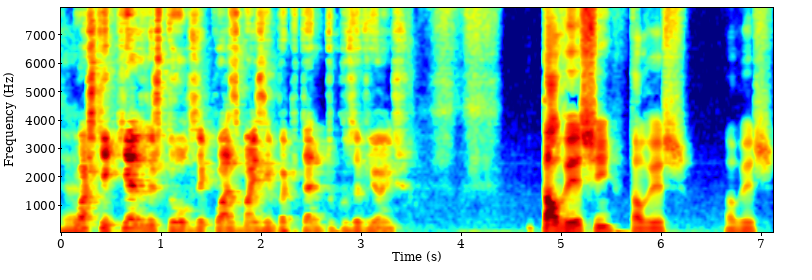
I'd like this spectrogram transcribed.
Uh... Eu acho que a queda das torres é quase mais impactante do que os aviões. Talvez, sim. Talvez. Talvez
